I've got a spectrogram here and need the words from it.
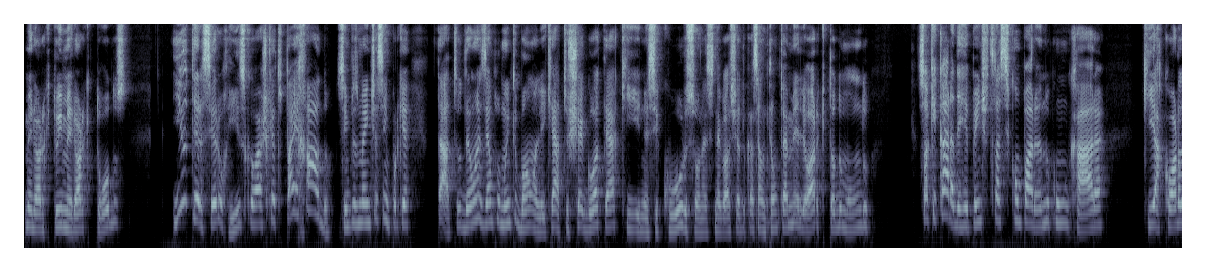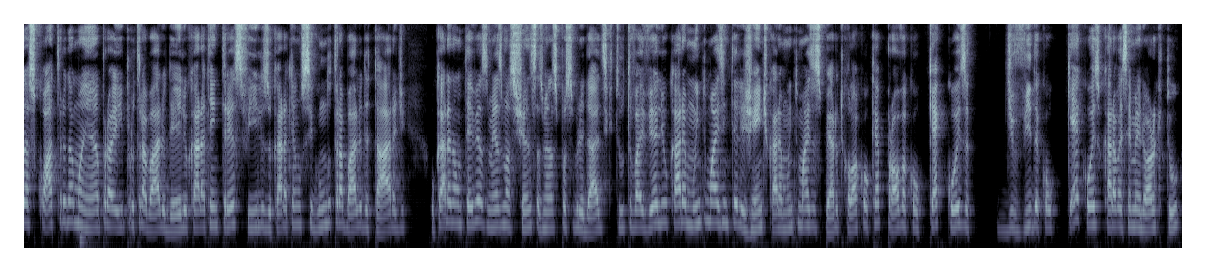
melhor que tu e melhor que todos. E o terceiro risco, eu acho que é tu tá errado. Simplesmente assim, porque, tá, tu deu um exemplo muito bom ali, que ah, tu chegou até aqui nesse curso ou nesse negócio de educação, então tu é melhor que todo mundo. Só que, cara, de repente tu tá se comparando com um cara que acorda às quatro da manhã para ir pro trabalho dele, o cara tem três filhos, o cara tem um segundo trabalho de tarde, o cara não teve as mesmas chances, as mesmas possibilidades que tu, tu vai ver ali, o cara é muito mais inteligente, o cara é muito mais esperto, coloca qualquer prova, qualquer coisa de vida, qualquer coisa, o cara vai ser melhor que tu.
